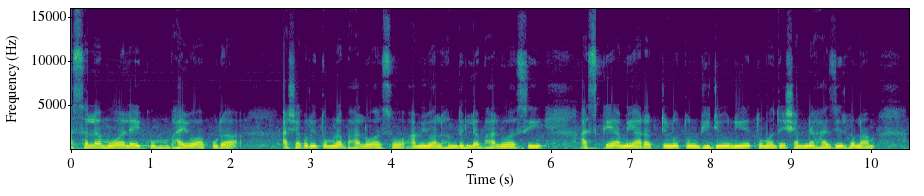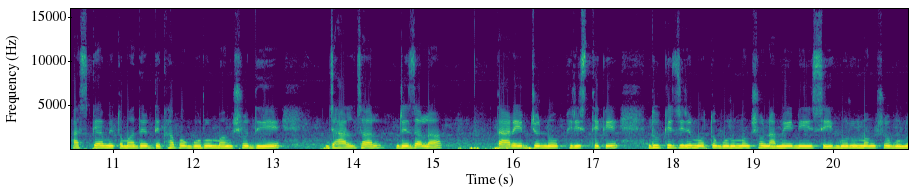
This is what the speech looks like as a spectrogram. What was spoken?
আসসালামু আলাইকুম ভাই ও আপুরা, আশা করি তোমরা ভালো আছো, আমিও আলহামদুলিল্লাহ ভালো আছি। আজকে আমি আর একটি নতুন ভিডিও নিয়ে তোমাদের সামনে হাজির হলাম। আজকে আমি তোমাদের দেখাবো গরুর মাংস দিয়ে ঝাল ঝাল রেজালা। তার এর জন্য ফ্রিজ থেকে দু কেজির মতো গরুর মাংস নামিয়ে নিয়েছি। গরুর মাংসগুলো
